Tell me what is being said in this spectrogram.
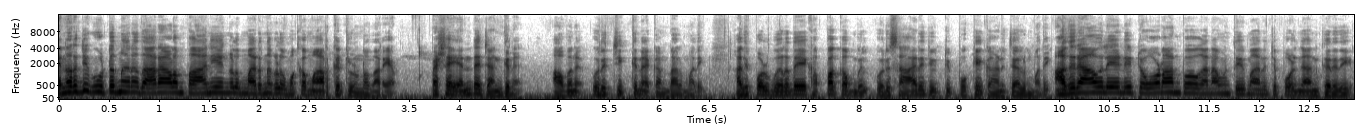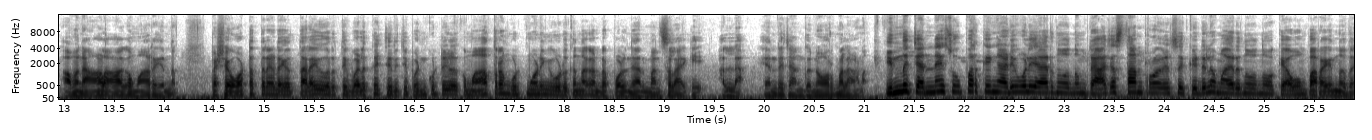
എനർജി കൂട്ടുന്നതിന് ധാരാളം പാനീയങ്ങളും മരുന്നുകളും ഒക്കെ മാർക്കറ്റിലുണ്ടെന്നറിയാം. പക്ഷേ എന്റെ ചങ്കിന് അവന് ഒരു ചിക്കനെ കണ്ടാൽ മതി. അതിപ്പോൾ വെറുതെ കപ്പക്കമ്പിൽ ഒരു സാരി ചുറ്റി പൊക്കി കാണിച്ചാലും മതി. അതിരാവിലെ എണീറ്റ് ഓടാൻ പോകാൻ അവൻ തീരുമാനിച്ചപ്പോൾ ഞാൻ കരുതി അവൻ ആളാകെ മാറിയെന്ന്. പക്ഷേ ഓട്ടത്തിനിടയിൽ തലയുയർത്തി വെളുക്കച്ചിരിച്ച് പെൺകുട്ടികൾക്ക് മാത്രം ഗുഡ് മോർണിംഗ് കൊടുക്കുന്ന കണ്ടപ്പോൾ ഞാൻ മനസ്സിലാക്കി അല്ല എന്റെ ചങ്ക് നോർമലാണ് ഇന്ന് ചെന്നൈ സൂപ്പർ കിങ് അടിപൊളിയായിരുന്നു എന്നും രാജസ്ഥാൻ റോയൽസ് കിടിലമായിരുന്നു എന്നും ഒക്കെ അവൻ പറയുന്നത്.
